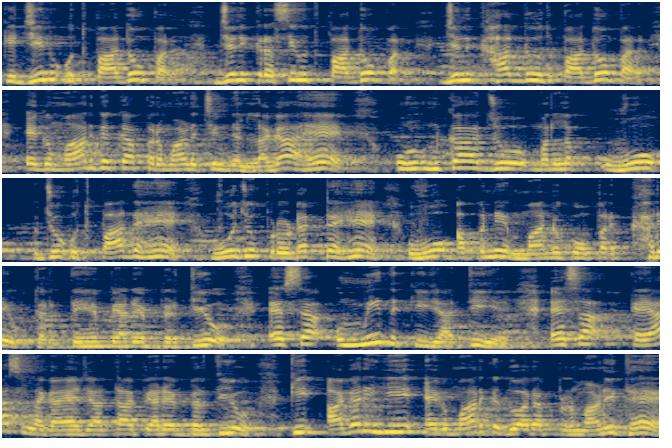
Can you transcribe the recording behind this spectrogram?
कि जिन उत्पादों पर, जिन कृषि उत्पादों पर, जिन खाद्य उत्पादों पर एगमार्ग का प्रमाण चिन्ह लगा है, उनका जो मतलब वो जो उत्पाद हैं, वो जो प्रोडक्ट हैं, वो अपने मानकों पर खड़े उतरते हैं, प्यारे अभ्यर्थियों। ऐसा उम्मीद की जाती है, ऐसा कयास लगाया जाता है, प्यारे अभ्यर्थियों, कि अगर ये एगमार्क द्वारा प्रमाणित है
